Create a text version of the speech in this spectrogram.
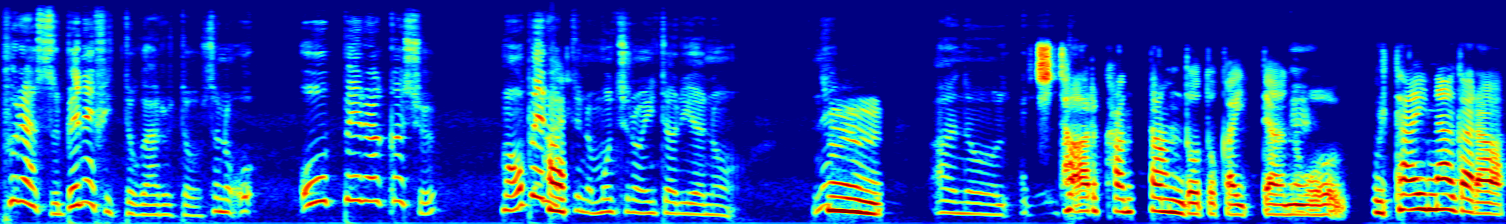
プラスベネフィットがあると、そのオ、オペラ歌手？まあ、オペラっていうのはもちろんイタリアの、ね、うん。あの、スタールカンタンドとか言って、あの、歌いながら、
